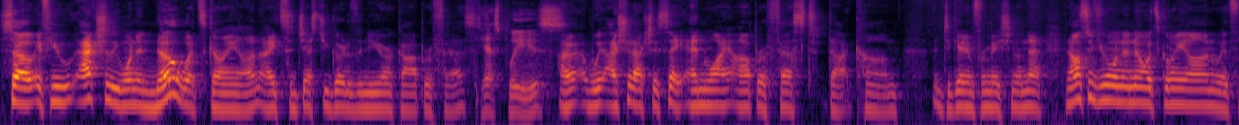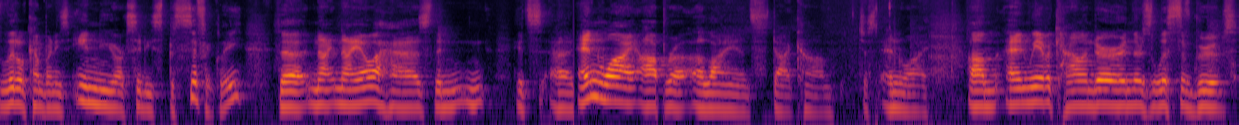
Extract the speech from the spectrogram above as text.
So if you actually want to know what's going on, I suggest you go to the New York Opera Fest. Yes, please. I, we, I should actually say nyoperafest.com to get information on that. And also, if you want to know what's going on with little companies in New York City specifically, the Ni- NYOA has the it's uh, nyoperaalliance.com, just ny. Um, and we have a calendar and there's lists of groups.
